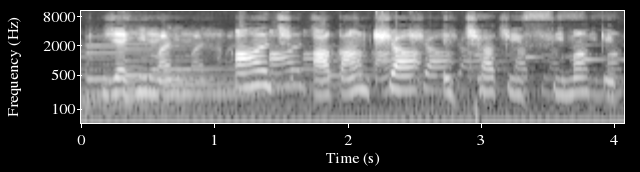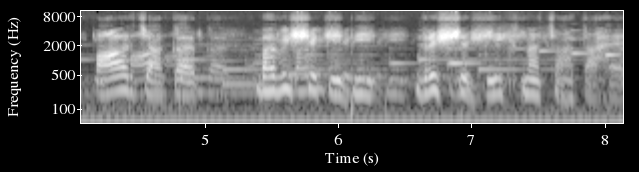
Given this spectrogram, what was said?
यही मन आज आकांक्षा, इच्छा की सीमा के पार जाकर भविष्य के भी दृश्य देखना चाहता है।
